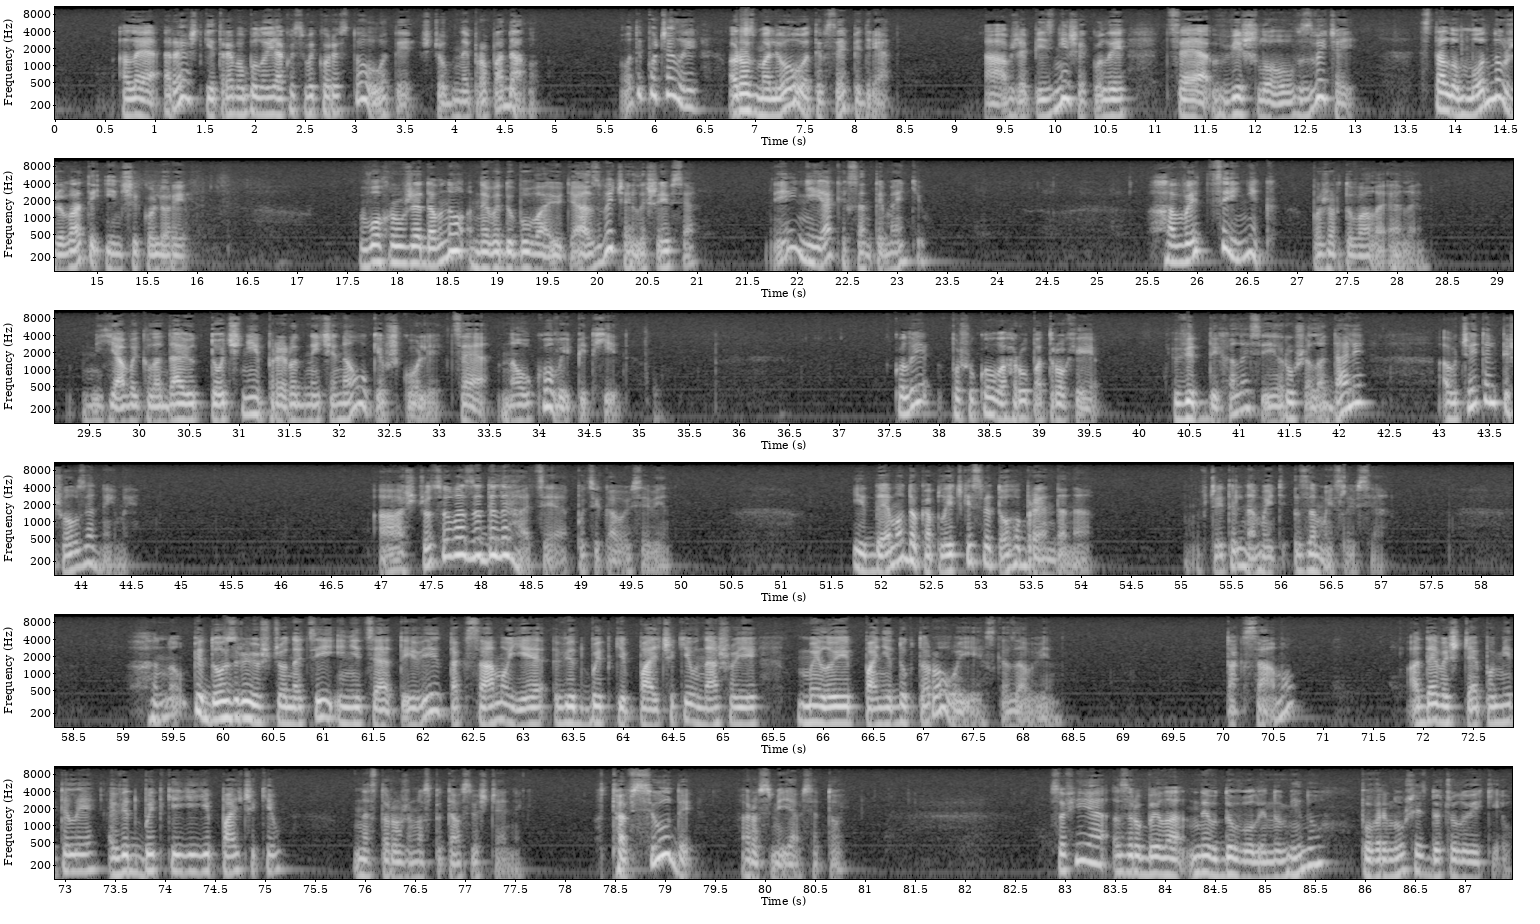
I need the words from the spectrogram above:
але рештки треба було якось використовувати, щоб не пропадало. От і почали розмальовувати все підряд. А вже пізніше, коли це ввійшло в звичай, стало модно вживати інші кольори. Вохру вже давно не видобувають, а звичай лишився. І ніяких сантиментів. А ви цинік, пожартувала Елен. Я викладаю точні природничі науки в школі. Це науковий підхід. Коли пошукова група трохи віддихалася і рушила далі, вчитель пішов за ними. А що це у вас за делегація? поцікавився він. Ідемо до каплички святого Брендана. Вчитель на мить замислився. Ну, підозрюю, що на цій ініціативі так само є відбитки пальчиків нашої милої пані докторової, сказав він. Так само? А де ви ще помітили відбитки її пальчиків? насторожено спитав священник. Та всюди, розсміявся той. Софія зробила невдоволену міну, повернувшись до чоловіків.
